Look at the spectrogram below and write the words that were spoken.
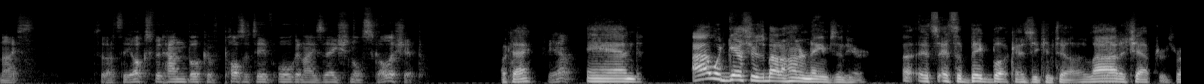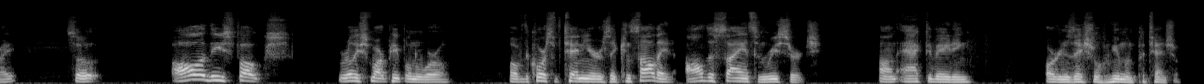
Nice. So that's the Oxford Handbook of Positive Organisational Scholarship. Okay. Yeah. and I would guess there's about 100 names in here. Uh, it's it's a big book, as you can tell, a lot of chapters, right? So, all of these folks, really smart people in the world, over the course of 10 years, they consolidate all the science and research on activating organizational human potential,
